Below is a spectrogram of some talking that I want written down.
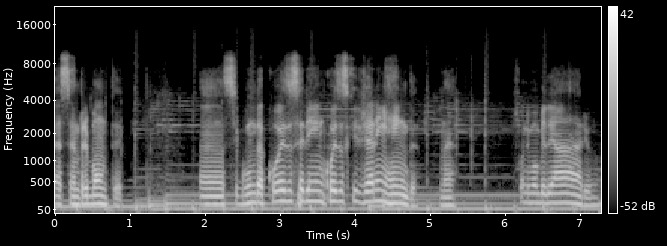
é sempre bom ter. Uh, segunda coisa seriam coisas que gerem renda, né? Fundo imobiliário,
